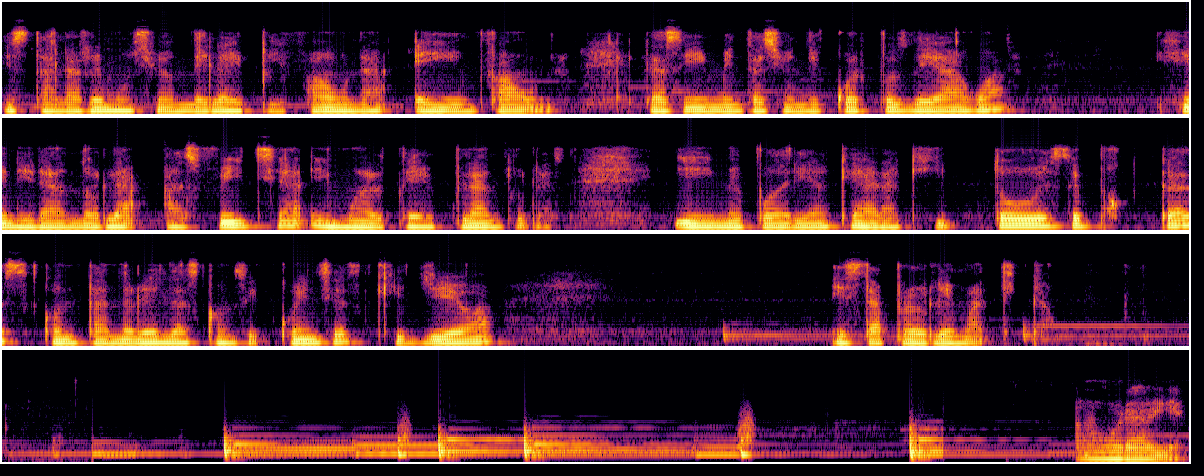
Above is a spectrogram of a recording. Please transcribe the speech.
está la remoción de la epifauna e infauna, la sedimentación de cuerpos de agua generando la asfixia y muerte de plántulas. Y me podría quedar aquí todo este podcast contándoles las consecuencias que lleva esta problemática. Ahora bien,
